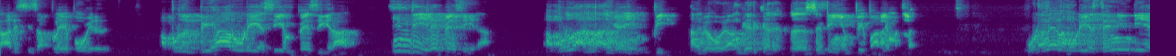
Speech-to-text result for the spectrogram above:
அரிசி சப்ளை போயிடுது. அப்பொழுது பீகாருடைய சிஎம் பேசுகிறார். ஹிந்தியிலே பேசுகிறார். அப்பொழுது அண்ணா அங்க எம்பி அங்க அங்க இருக்காரு. சிட்டிங் எம்பி பார்லிமெண்ட்ல உடனே நம்முடைய தென்னிந்திய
